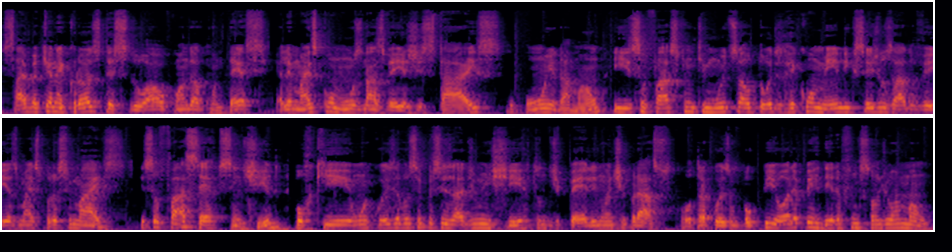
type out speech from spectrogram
saiba que a necrose tecidual, quando acontece, ela é mais comum nas veias distais, do punho, da mão, e isso faz com que muitos autores recomendem que seja usado veias mais proximais. Isso faz certo sentido, porque uma coisa é você precisar de um enxerto de pele no antebraço, outra coisa um pouco pior é perder a função de uma mão.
